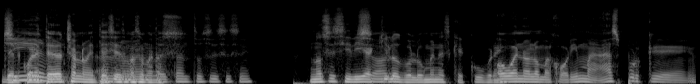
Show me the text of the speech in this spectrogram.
Del Sí, 48 al 96 más o 90 y menos. tanto, sí, sí, sí. No sé si diga aquí Son- los volúmenes que cubre. O bueno, a lo mejor y más porque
